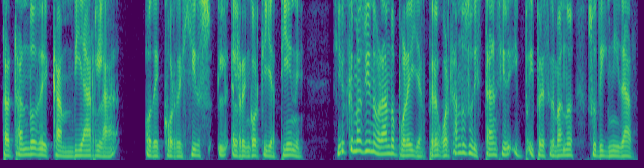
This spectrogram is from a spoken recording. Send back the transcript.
tratando de cambiarla o de corregir el rencor que ella tiene, sino que más bien orando por ella, pero guardando su distancia y, preservando su dignidad.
